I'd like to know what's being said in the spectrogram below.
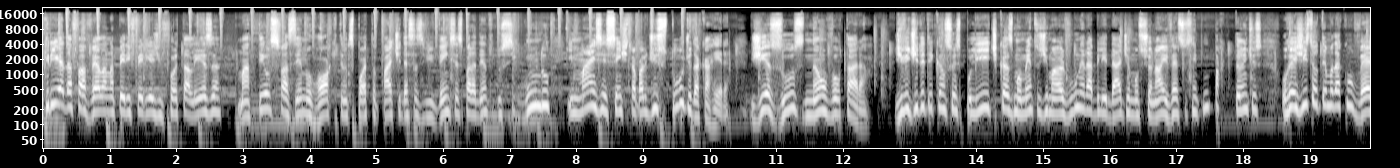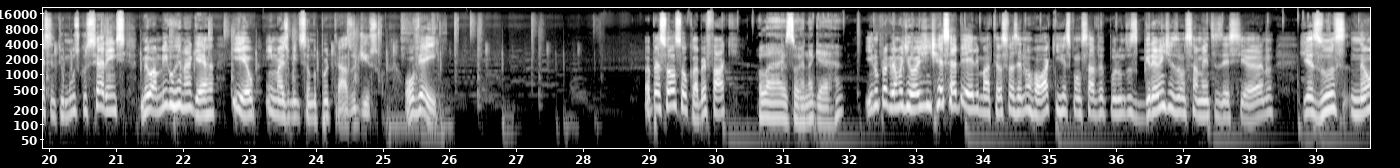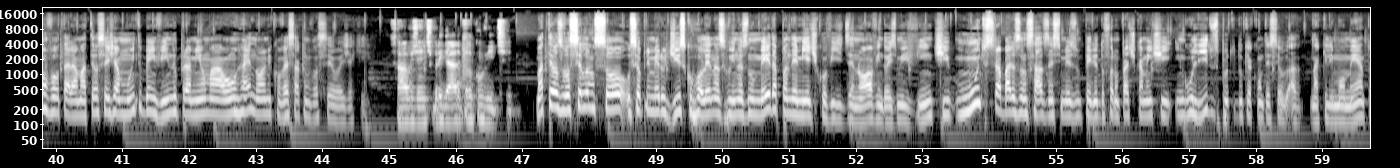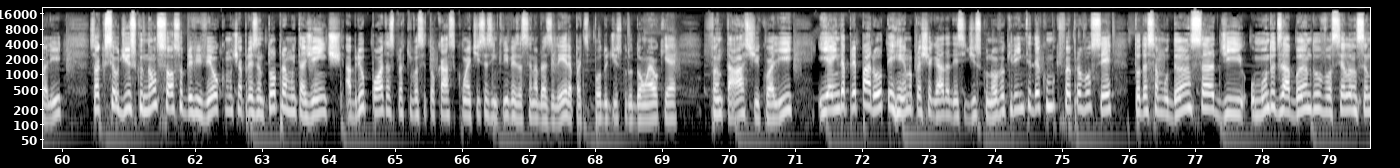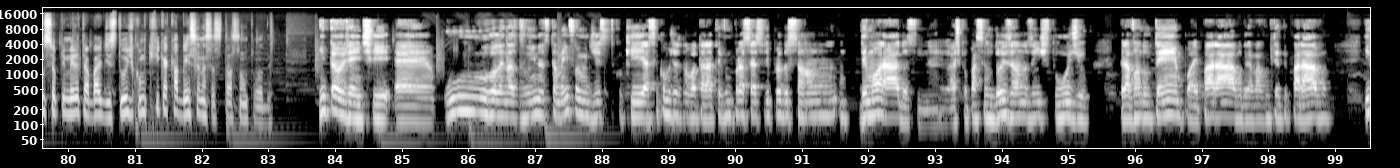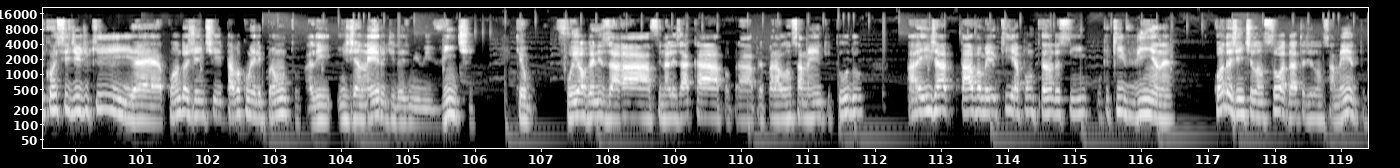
Cria da favela na periferia de Fortaleza, Matheus fazendo rock transporta parte dessas vivências para dentro do segundo e mais recente trabalho de estúdio da carreira, Jesus Não Voltará. Dividido entre canções políticas, momentos de maior vulnerabilidade emocional e versos sempre impactantes, o registro é o tema da conversa entre o músico cearense, meu amigo Renan Guerra, e eu em mais uma edição do Por Trás do Disco. Ouve aí. Oi, pessoal, eu sou o Kleber Fak. Olá, eu sou Renan Guerra. E no programa de hoje a gente recebe ele, Matheus Fazendo Rock, responsável por um dos grandes lançamentos desse ano. Jesus não voltará. Matheus, seja muito bem-vindo. Para mim é uma honra enorme conversar com você hoje aqui. Salve, gente. Obrigado pelo convite. Matheus, você lançou o seu primeiro disco, Rolê nas Ruínas, no meio da pandemia de Covid-19, em 2020. Muitos trabalhos lançados nesse mesmo período foram praticamente engolidos por tudo o que aconteceu naquele momento ali. Só que o seu disco não só sobreviveu, como te apresentou para muita gente, abriu portas para que você tocasse com artistas incríveis da cena brasileira, participou do disco do Dom El, que é fantástico ali e ainda preparou o terreno para a chegada desse disco novo. Eu queria entender como que foi para você toda essa mudança de o mundo desabando, você lançando seu primeiro trabalho de estúdio, como que fica a cabeça nessa situação toda? Então, gente, é, o Rolê nas Ruínas também foi um disco que, assim como Jesus Não Voltará, teve um processo de produção demorado, assim, né? Eu acho que eu passei uns dois anos em estúdio, gravando um tempo, aí parava, gravava um tempo e parava. E coincidiu de que é, quando a gente estava com ele pronto, ali em janeiro de 2020, que eu fui organizar, finalizar a capa para preparar o lançamento e tudo, aí já estava meio que apontando assim o que, que vinha, né? Quando a gente lançou a data de lançamento,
